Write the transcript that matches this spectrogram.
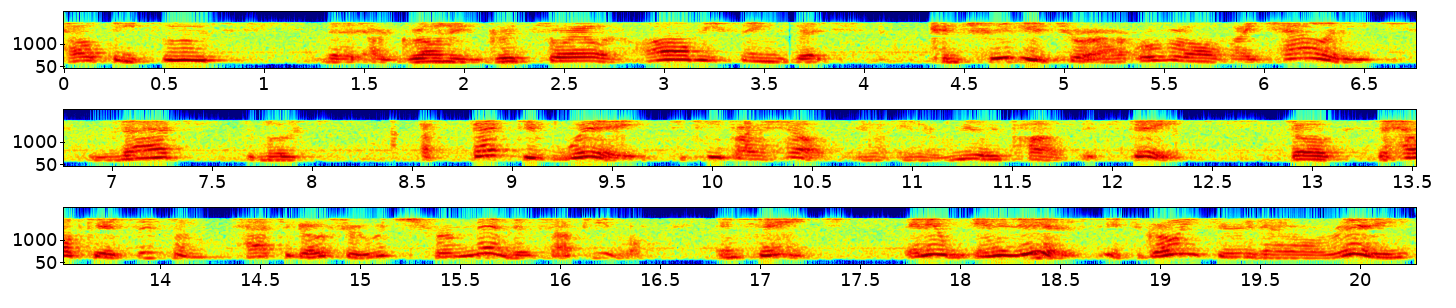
healthy foods that are grown in good soil and all these things that contribute to our overall vitality, that's the most effective way to keep our health in a, in a really positive state. So the healthcare system has to go through a tremendous upheaval and change. And it, and it is. It's going through that already,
